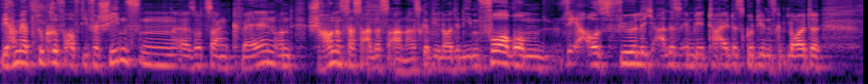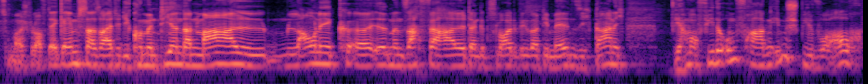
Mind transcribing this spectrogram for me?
wir haben ja Zugriff auf die verschiedensten sozusagen Quellen und schauen uns das alles an. Es gibt die Leute, die im Forum sehr ausführlich alles im Detail diskutieren. Es gibt Leute, zum Beispiel auf der GameStar-Seite, die kommentieren dann mal launig irgendeinen Sachverhalt. Dann gibt es Leute, wie gesagt, die melden sich gar nicht. Wir haben auch viele Umfragen im Spiel, wo auch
